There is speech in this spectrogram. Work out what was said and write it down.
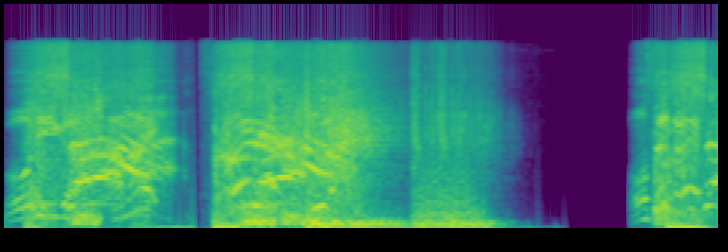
ボディが甘い。押せシャラ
